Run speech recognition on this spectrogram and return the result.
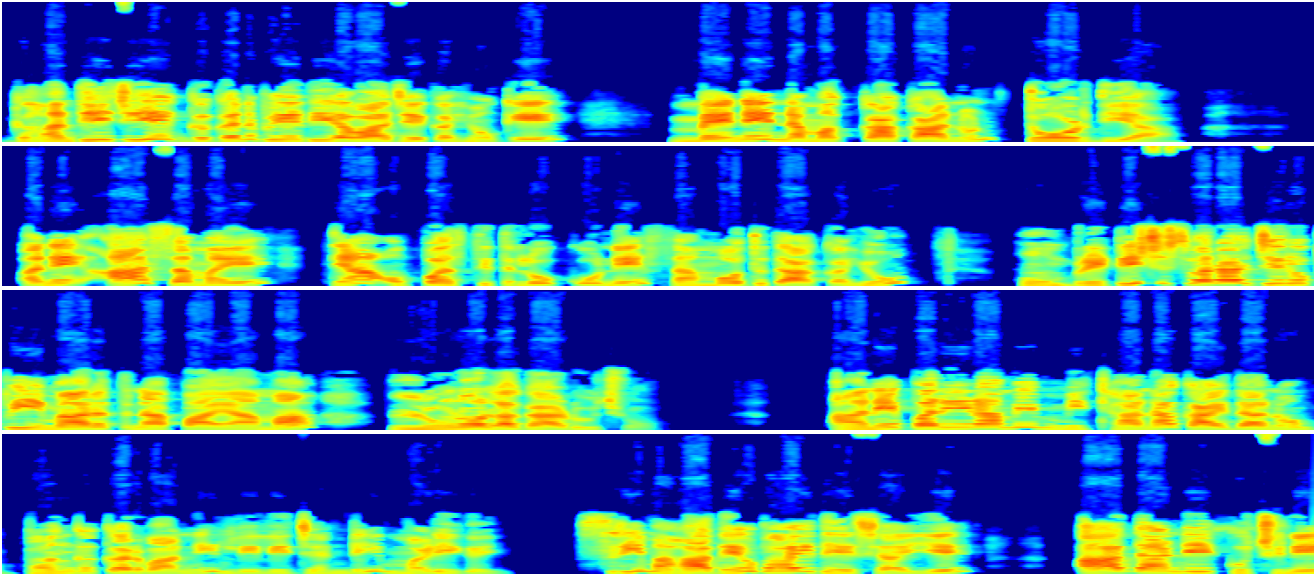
ગાંધીજીએ ગગનભેદી અવાજે કહ્યું કે, મેને નમક કા કાનૂન તોડ દિયા. અને આ સમયે ત્યાં ઉપસ્થિત લોકોને સંબોધતા કહ્યું, હું બ્રિટિશ સ્વરાજ્યરૂપી ઇમારતના પાયામાં લૂણો લગાડું છું. આને પરિણામે મીઠાના કાયદાનો ભંગ કરવાની લીલી ઝંડી મળી ગઈ. શ્રી મહાદેવભાઈ દેસાઈએ આ દાંડી કૂચને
